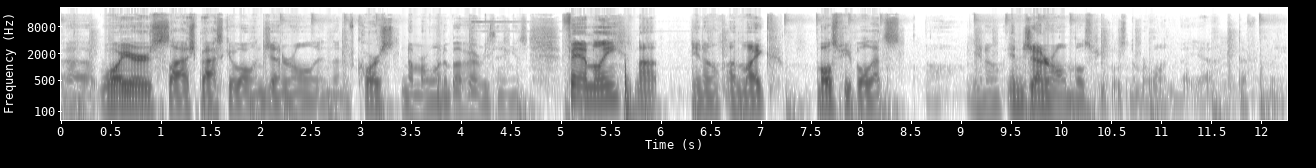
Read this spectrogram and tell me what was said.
uh, Warriors slash basketball in general, and then of course number one above everything is family. Not you know, unlike most people, that's you know, in general, most people's number one. But yeah, definitely.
